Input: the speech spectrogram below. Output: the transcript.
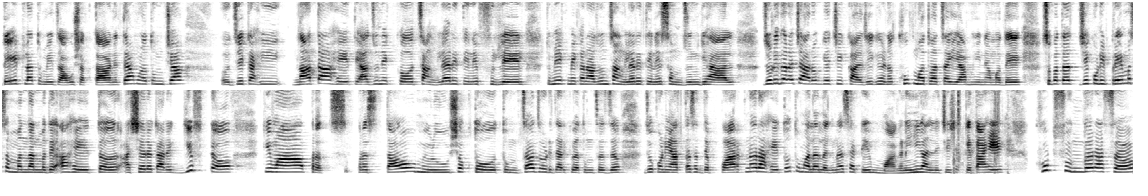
डेटला तुम्ही जाऊ शकता. आणि त्यामुळे तुमच्या जे काही नातं आहे ते अजून एक चांगल्या रीतीने फुलेल. तुम्ही एकमेकांना अजून चांगल्या रीतीने समजून घ्याल. जोडीदाराच्या आरोग्याची काळजी घेणं खूप महत्त्वाचं आहे या महिन्यामध्ये. सोबतच जे कोणी प्रेमसंबंधांमध्ये आहे तर आश्चर्यकारक गिफ्ट किंवा प्रस प्रस्ताव मिळू शकतो. तुमचा जोडीदार किंवा तुमचा जो जो कोणी आता सध्या पार्टनर आहे तो तुम्हाला लग्नासाठी मागणीही घालण्याची शक्यता आहे. खूप सुंदर असं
